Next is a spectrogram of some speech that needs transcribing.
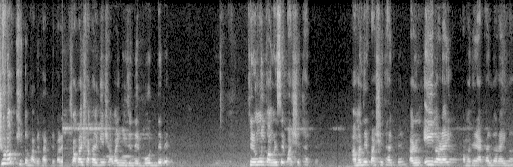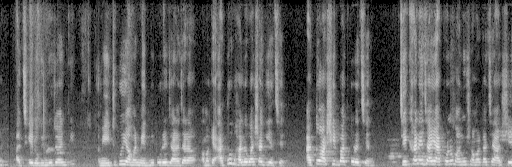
সুরক্ষিতভাবে থাকতে পারেন। সকাল সকাল গিয়ে সবাই নিজেদের ভোট দেবে। তৃণমূল কংগ্রেসের পাশে থাকবেন আমাদের পাশে থাকবেন। কারণ এই লড়াই আমাদের একার লড়াই নয়। আজকে রবীন্দ্র জয়ন্তী। আমি এইটুকুই আমার মেদিনীপুরে যারা যারা আমাকে এত ভালোবাসা দিয়েছে, এত আশীর্বাদ করেছেন, যেখানে যাই এখনও মানুষ আমার কাছে আসে,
